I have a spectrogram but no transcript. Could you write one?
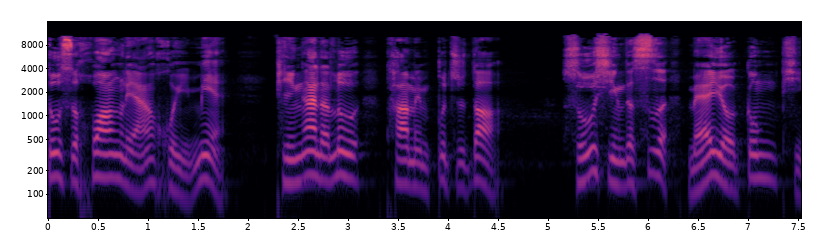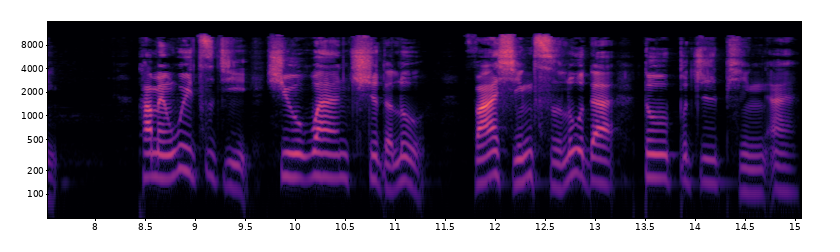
都是荒凉毁灭，平安的路他们不知道，所行的事没有公平，他们为自己修弯曲的路，凡行此路的都不知平安。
